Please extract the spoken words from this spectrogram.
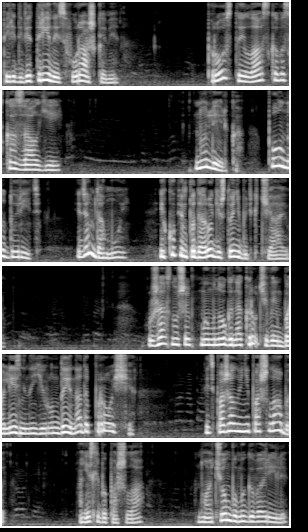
перед витриной с фуражками просто и ласково сказал ей, «Ну, Лелька, Полно дурить. Идем домой и купим по дороге что-нибудь к чаю. Ужасно уж мы много накручиваем болезненной ерунды, надо проще. Ведь, пожалуй, не пошла бы. А если бы пошла, ну о чем бы мы говорили?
